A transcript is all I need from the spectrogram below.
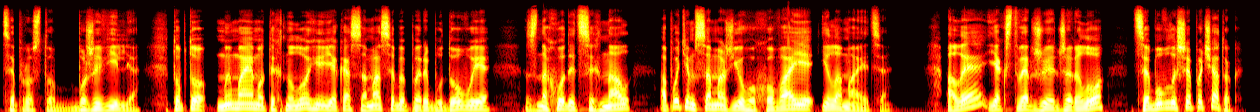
Це просто божевілля. Тобто ми маємо технологію, яка сама себе перебудовує, знаходить сигнал, а потім сама ж його ховає і ламається. Але, як стверджує джерело, це був лише початок.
